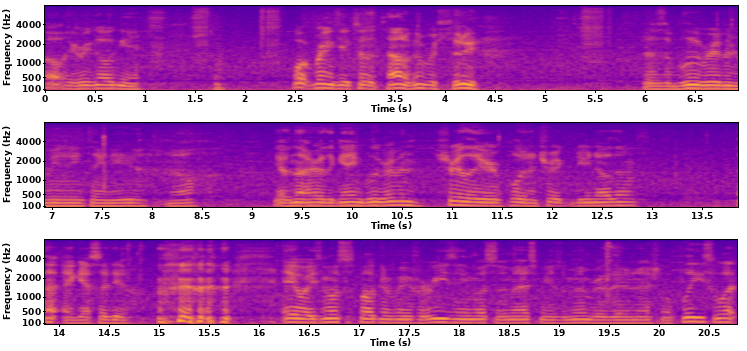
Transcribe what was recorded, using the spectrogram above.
Oh, here we go again. What brings you to the town of Ember City? Does the blue ribbon mean anything to you? No? You have not heard of the gang Blue Ribbon? Surely you're pulling a trick. Do you know them? I guess I do. Anyways, most have spoken for me for a reason. Most of them asked me as a member of the international police. What?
